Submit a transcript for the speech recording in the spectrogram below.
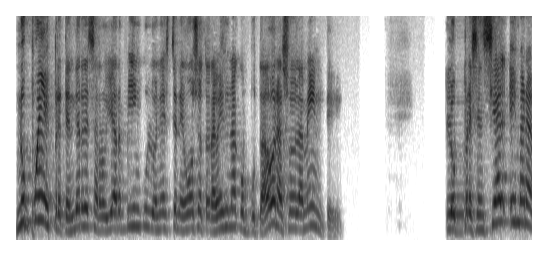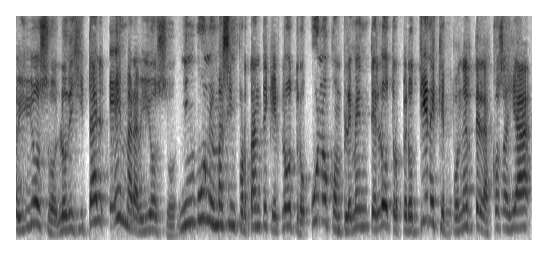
No puedes pretender desarrollar vínculo en este negocio a través de una computadora solamente. Lo presencial es maravilloso, lo digital es maravilloso. Ninguno es más importante que el otro. Uno complementa el otro, pero tienes que ponerte las cosas ya,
